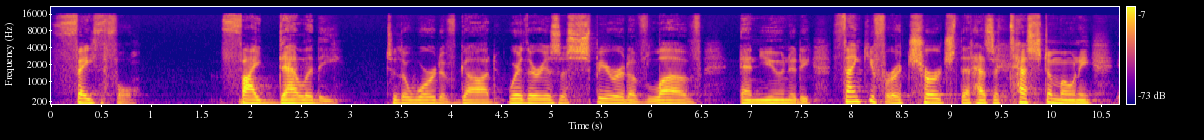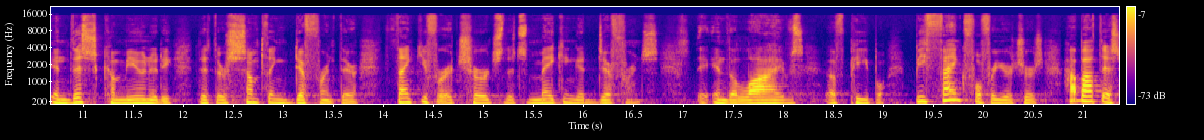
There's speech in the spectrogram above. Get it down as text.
faithful fidelity to the Word of God, where there is a spirit of love and unity. Thank you for a church that has a testimony in this community that there's something different there. Thank you for a church that's making a difference in the lives of people. Be thankful for your church. How about this?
